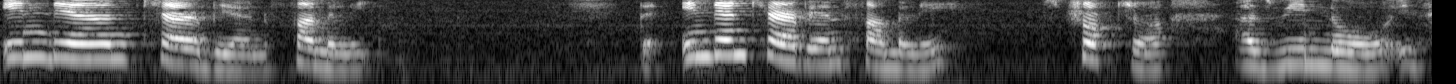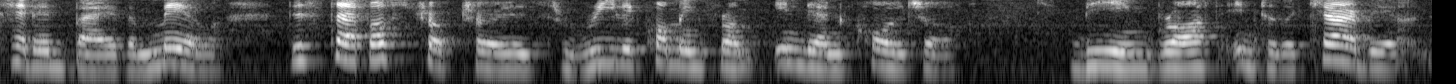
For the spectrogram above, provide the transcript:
Indian Caribbean family. The Indian Caribbean family structure, as we know, is headed by the male. This type of structure is really coming from Indian culture being brought into the Caribbean.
